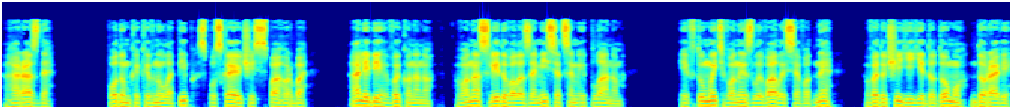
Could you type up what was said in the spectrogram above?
Гаразде. Подумки кивнула піп, спускаючись з пагорба. Алібі виконано, вона слідувала за місяцем і планом, і в ту мить вони зливалися в одне, ведучи її додому до раві.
